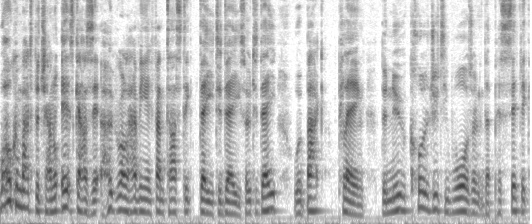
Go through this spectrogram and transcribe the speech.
Welcome back to the channel, it's Gazit. I hope you're all having a fantastic day today. So today, we're back playing the new Call of Duty Warzone, the Pacific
